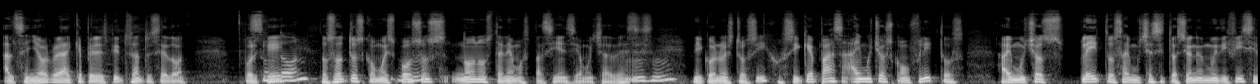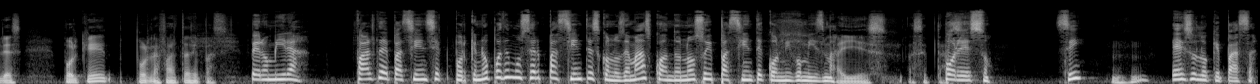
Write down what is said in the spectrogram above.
al Señor, ¿verdad? Hay que pedirle al Espíritu Santo ese don. Porque nosotros como esposos no nos tenemos paciencia muchas veces, ni con nuestros hijos. ¿Y qué pasa? Hay muchos conflictos, hay muchos pleitos, hay muchas situaciones muy difíciles. ¿Por qué? Por la falta de paciencia. Pero mira, falta de paciencia, porque no podemos ser pacientes con los demás cuando no soy paciente conmigo misma. Ahí es aceptar. Por eso, ¿sí? Eso es lo que pasa.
